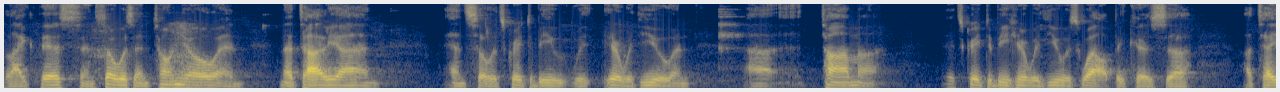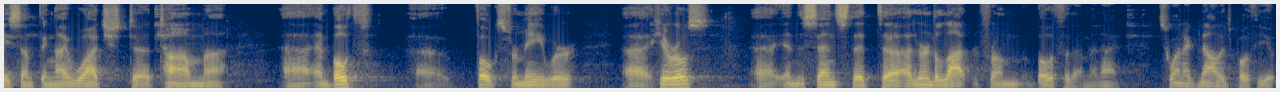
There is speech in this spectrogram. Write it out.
like this, and so was Antonio and Natalia, and and so it's great to be with, here with you. And uh, Tom, uh, it's great to be here with you as well because uh, I'll tell you something. I watched Tom, and both uh, folks for me were uh, heroes uh, in the sense that uh, I learned a lot from both of them, and I just want to acknowledge both of you.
